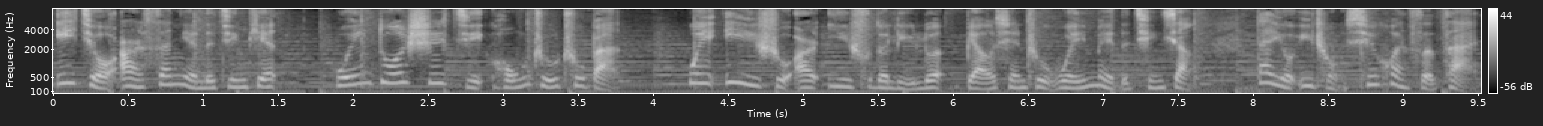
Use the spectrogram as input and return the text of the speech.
一九二三年的今天，维多诗集红烛出版，为艺术而艺术的理论表现出唯美的倾向，带有一种虚幻色彩。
